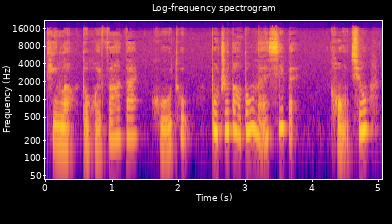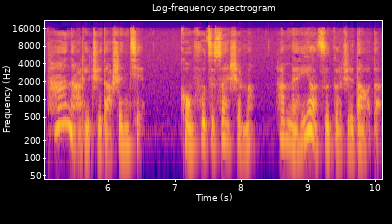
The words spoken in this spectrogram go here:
听了都会发呆、糊涂，不知道东南西北。孔丘他哪里知道深浅？孔夫子算什么？他没有资格知道的。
